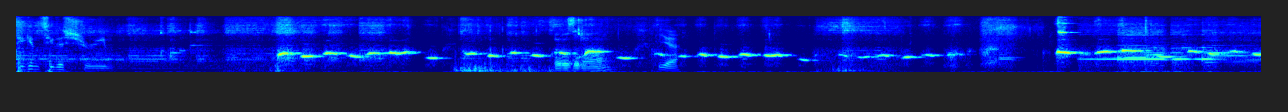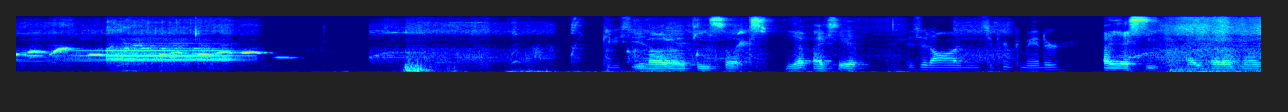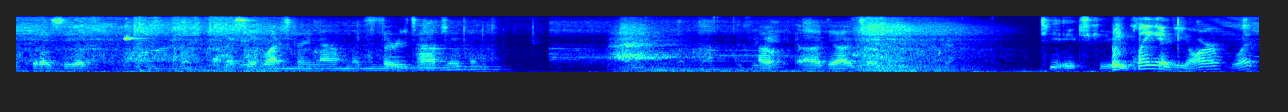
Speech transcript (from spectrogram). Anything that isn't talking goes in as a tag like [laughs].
if you can see the stream. Oh, was it on? Yeah. Can you see it? Gmod RP sucks. Yep, I see it. Is it on Supreme Commander? I, I see. I, I don't know, but I see it. I see a black screen now, and like 30 tabs open. Oh, game? uh, yeah, it's open. THQ. Wait, playing in VR? What?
